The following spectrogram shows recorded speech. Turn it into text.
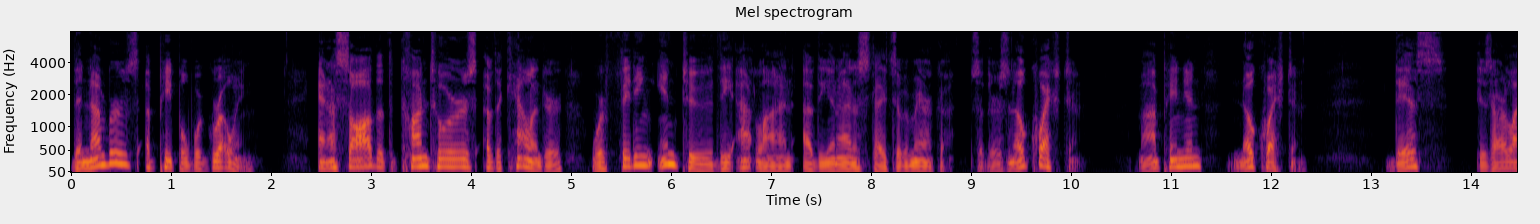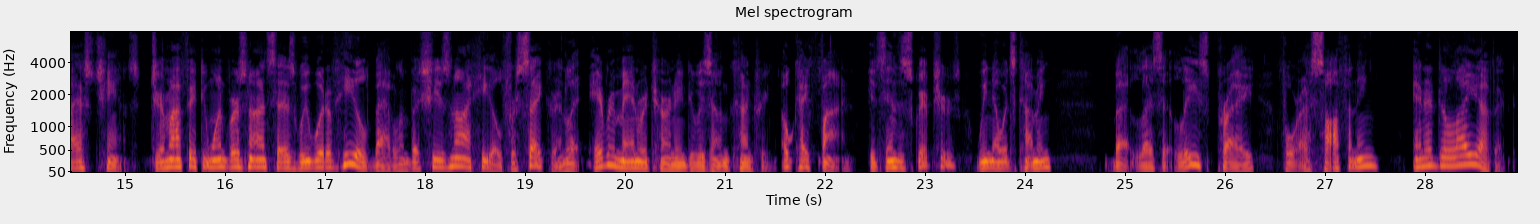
The numbers of people were growing, and I saw that the contours of the calendar were fitting into the outline of the United States of America. So there's no question, my opinion, no question. This is our last chance. Jeremiah 51, verse 9 says, We would have healed Babylon, but she is not healed. Forsake her, and let every man return into his own country. Okay, fine. It's in the scriptures. We know it's coming, but let's at least pray for a softening and a delay of it.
